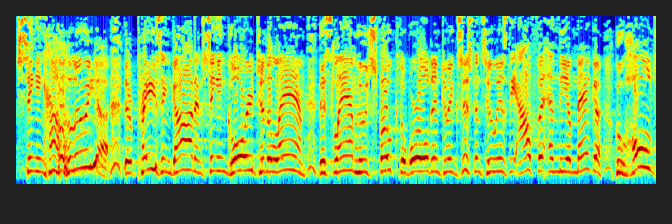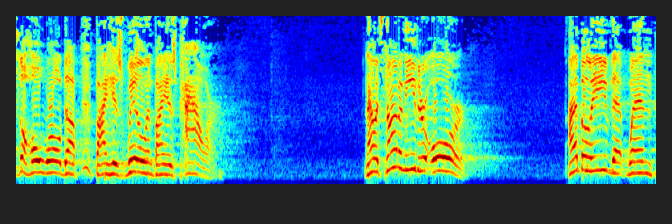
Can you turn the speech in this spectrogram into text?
singing hallelujah. They're praising God and singing glory to the Lamb, this Lamb who spoke the world into existence, who is the Alpha and the Omega, who holds the whole world up by His will and by His power. Now it's not an either or. I believe that when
